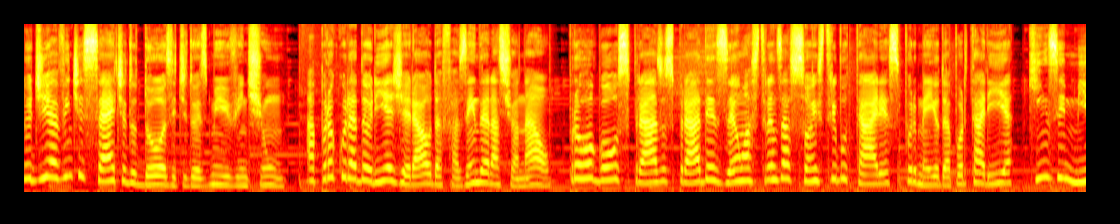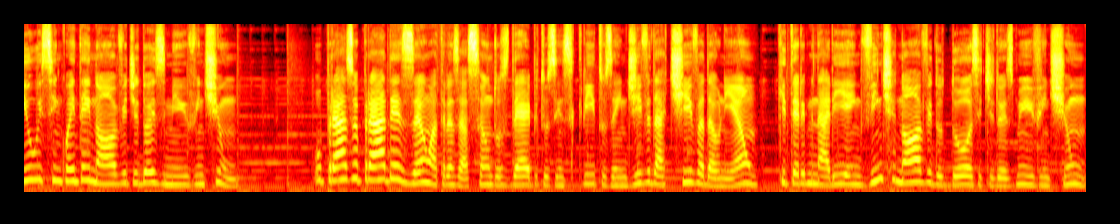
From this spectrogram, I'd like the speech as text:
No dia 27 de 12 de 2021, a Procuradoria-Geral da Fazenda Nacional prorrogou os prazos para adesão às transações tributárias por meio da Portaria 15.059 de 2021. O prazo para adesão à transação dos débitos inscritos em dívida ativa da União, que terminaria em 29 de 12 de 2021,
